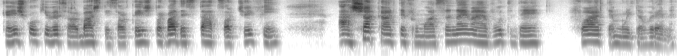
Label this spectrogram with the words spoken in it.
că ești cu ochii verzi sau albaștri sau că ești bărbat de stat sau ce fi, așa carte frumoasă n-ai mai avut de foarte multă vreme.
